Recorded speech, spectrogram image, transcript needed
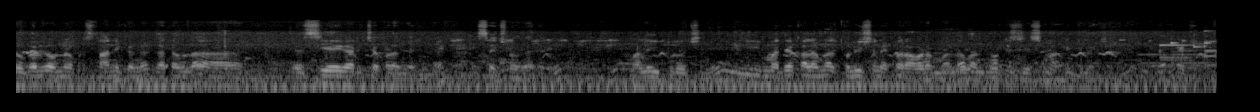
లోకల్గా ఉన్నప్పుడు స్థానికంగా గతంలో సిఐ గారికి చెప్పడం జరిగింది ఎస్హెచ్ఓ గారికి. మళ్ళీ ఇప్పుడు వచ్చింది. ఈ మధ్యకాలంలో పొల్యూషన్ ఎక్కువ రావడం వల్ల వాళ్ళు నోటీస్ చేసి మాకు ఇంటిమేట్ చేయాలి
